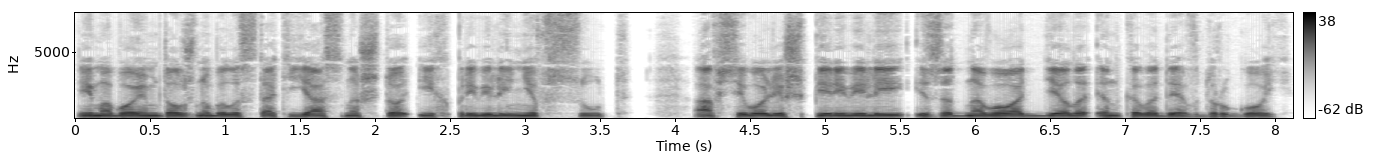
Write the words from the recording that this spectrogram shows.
Им обоим должно было стать ясно, что их привели не в суд, а всего лишь перевели из одного отдела НКВД в другой.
